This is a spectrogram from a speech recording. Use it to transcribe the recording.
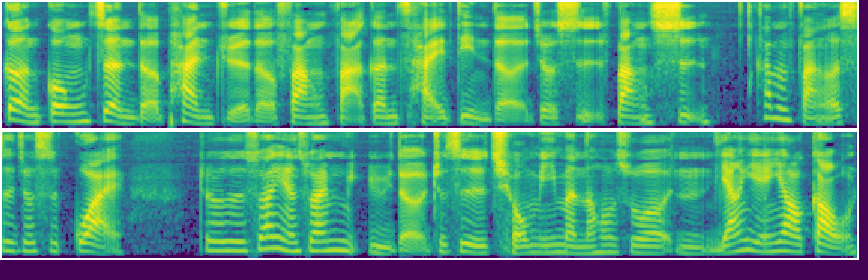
更公正的判决的方法跟裁定的，就是方式，他们反而是就是怪，就是酸言酸语的，就是球迷们，然后说嗯，扬言要告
